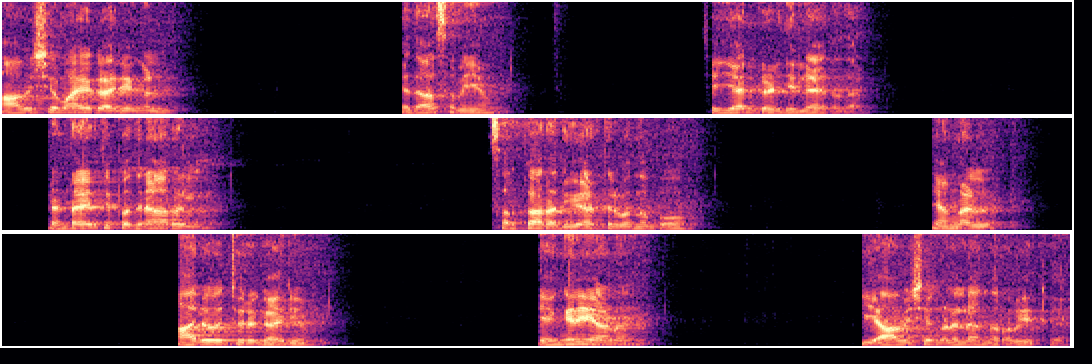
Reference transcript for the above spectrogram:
ആവശ്യമായ കാര്യങ്ങൾ യഥാസമയം ചെയ്യാൻ കഴിഞ്ഞില്ല എന്നതാണ്. രണ്ടായിരത്തി പതിനാറിൽ സർക്കാർ അധികാരത്തിൽ വന്നപ്പോൾ ഞങ്ങൾ ആലോചിച്ചൊരു കാര്യം. എങ്ങനെയാണ് ഈ ആവശ്യങ്ങളെല്ലാം നിറവേറ്റുക?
